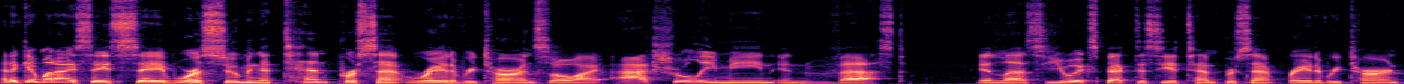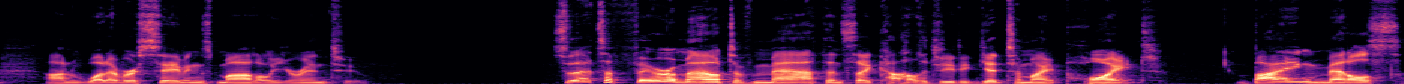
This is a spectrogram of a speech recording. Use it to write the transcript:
And again, when I say save, we're assuming a 10% rate of return, so I actually mean invest, unless you expect to see a 10% rate of return on whatever savings model you're into. So that's a fair amount of math and psychology to get to my point. Buying metals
